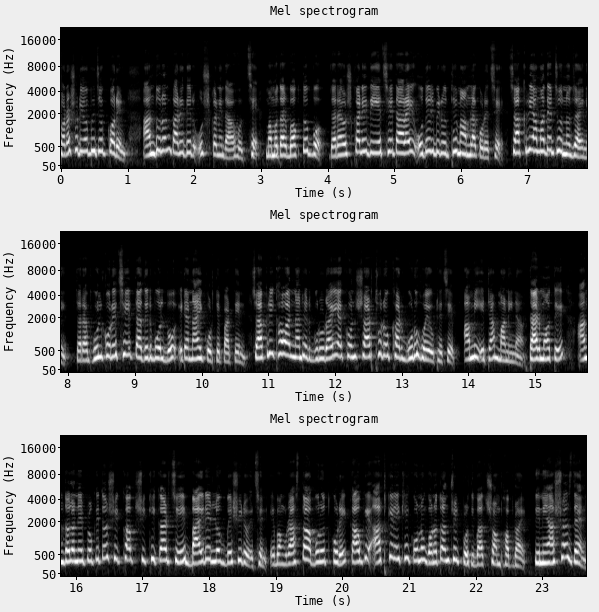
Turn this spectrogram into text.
সরাসরি অভিযোগ করেন, আন্দোলনকারীদের উস্কানি দেওয়া হচ্ছে। মমতার বক্তব্য, যারা উস্কানি দিয়েছে তারাই ওদের বিরুদ্ধে মামলা করেছে। চাকরি আমাদের জন্য যায়নি। যারা ভুল করেছে তাদের বলব এটা নাই করতে পারতেন। চাকরি খাওয়ার নাটের গুরুরাই এখন স্বার্থ রক্ষার গুরু হয়ে উঠেছে আমি এটা মানি না। তার মতে, আন্দোলনের প্রকৃত শিক্ষক, শিক্ষিকার চেয়ে বাইরের লোক বেশি রয়েছেন এবং রাস্তা অবরোধ করে কাউকে আটকে রেখে কোনো গণতান্ত্রিক প্রতিবাদ সম্ভব নয়। তিনি আশ্বাস দেন,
